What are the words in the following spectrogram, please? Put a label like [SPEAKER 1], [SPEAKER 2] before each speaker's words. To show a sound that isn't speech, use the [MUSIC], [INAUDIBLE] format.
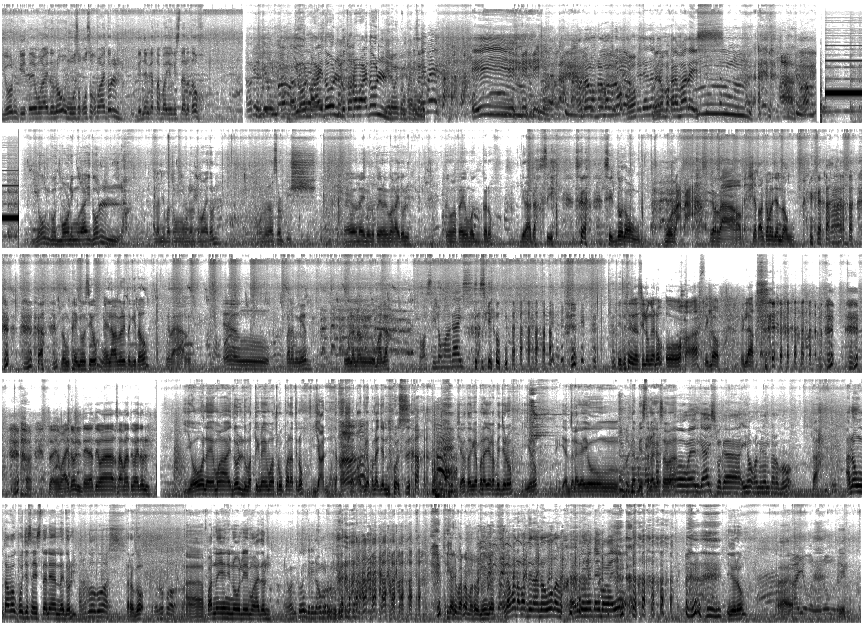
[SPEAKER 1] Yun, kita yung mga idol, oh. umusok-usok mga idol. Ganyan kataba yung isda na to. Yun mga idol, luto na mga idol. Eh! oh, meron pa calamares. Yun, good morning mga idol. Alam niyo ba itong ulo nito mga idol? Ulo ng surfish. Kaya na iluluto yun mga idol. Ito nga pala yung mag, ano, dirada si [LAUGHS] si Dodong Murata. Grabe. Shout out ka muna dyan, Dong. [LAUGHS] Long time no see, oh. Ngayon lang kami ulit nagkita, oh. Grabe. Yung panamig ngayon. Ulam namin umaga.
[SPEAKER 2] So, silong mga guys. [LAUGHS]
[SPEAKER 1] sa silong. Dito sa silong ano? Oh, ha? Tigno. Relax. so, yung mga idol. Hintayin natin yung mga kasama natin mga idol. Yun na yung mga idol. Dumating na yung mga trupa natin, oh. Yan. [LAUGHS] Shoutout nga pala dyan, boss. Shoutout nga pala dyan kami dyan, oh. Yun, oh. Yan talaga yung the best talaga sa mga...
[SPEAKER 2] So, ngayon guys, mag-ihaw kami ng tarugo.
[SPEAKER 1] Ta. Anong tawag po dyan sa isda na yan, idol?
[SPEAKER 2] Tarugo, boss.
[SPEAKER 1] Tarugo.
[SPEAKER 2] Tarugo po.
[SPEAKER 1] Ah, paano yan hinuli mga idol?
[SPEAKER 2] Ewan ko, hindi rin ako marunong.
[SPEAKER 1] Hindi ka rin para marunong yan. Dapat ako tinanong mo kay
[SPEAKER 2] marunong lang tayo mga ayo. [LAUGHS]
[SPEAKER 1] You know? Ah,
